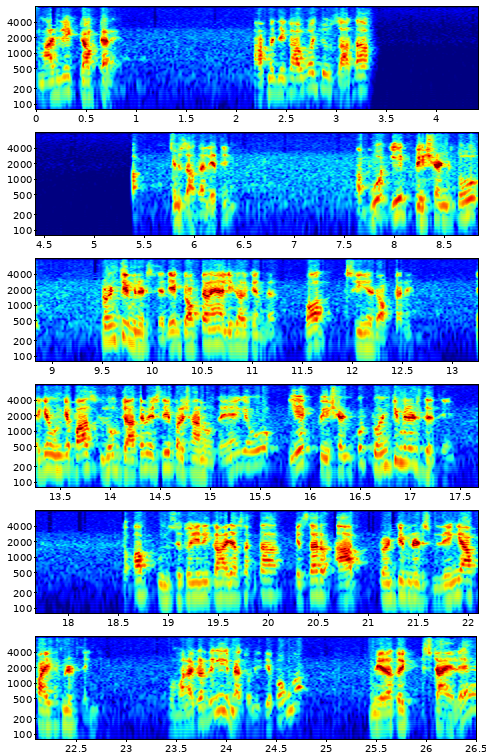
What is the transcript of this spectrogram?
मान लीजिए एक डॉक्टर है आपने देखा होगा जो ज़्यादा ज़्यादा लेते हैं अब वो एक पेशेंट को 20 मिनट्स देते एक डॉक्टर है अलीगढ़ के अंदर बहुत सीनियर डॉक्टर हैं लेकिन उनके पास लोग जाते हुए इसलिए परेशान होते हैं कि वो एक पेशेंट को 20 मिनट्स देते हैं तो अब उनसे तो ये नहीं कहा जा सकता कि सर आप 20 मिनट्स देंगे आप 5 मिनट देंगे। वो मना कर देंगे मैं तो नहीं दे पाऊँगा। मेरा तो एक स्टाइल है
